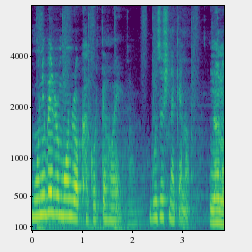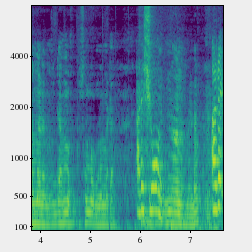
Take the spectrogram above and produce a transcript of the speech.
মনিবের মন রক্ষা করতে হয়। বুঝোস না কেন? না না ম্যাডাম এটা আমার পক্ষে সম্ভব না ম্যাডাম। আরে শোন। না না ম্যাডাম। আরে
